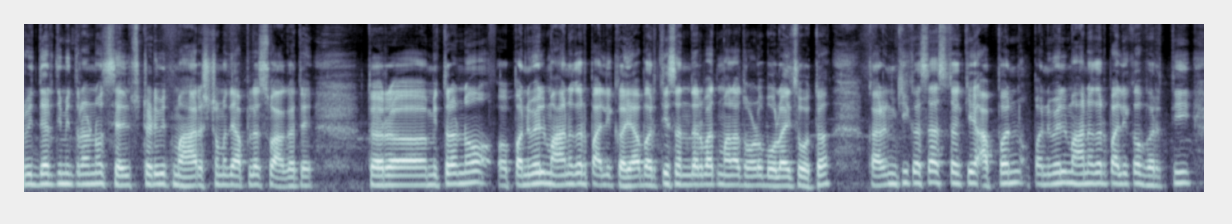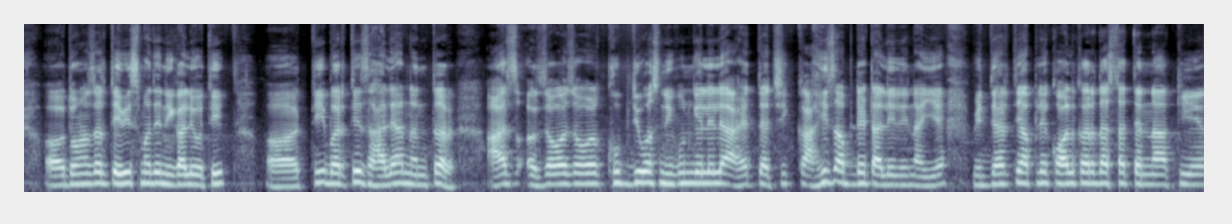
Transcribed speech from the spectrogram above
विद्यार्थी मित्रांनो सेल्फ स्टडी विथ महाराष्ट्रामध्ये आपलं स्वागत आहे. तर मित्रांनो पनवेल महानगरपालिका या भरती संदर्भात मला थोडं बोलायचं होतं. कारण की कसं असतं की आपण पनवेल महानगरपालिका भरती दोन हजार तेवीसमध्ये निघाली होती. ती भरती झाल्यानंतर आज जवळजवळ खूप दिवस निघून गेलेले आहेत. त्याची काहीच अपडेट आलेली नाही आहे विद्यार्थी आपले कॉल करत असतात त्यांना की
